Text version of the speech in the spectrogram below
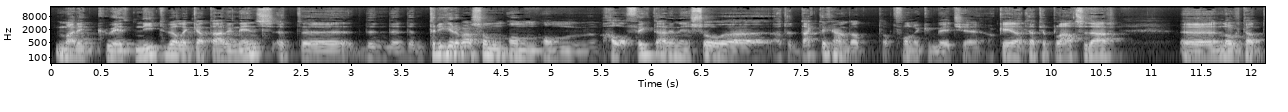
Maar ik weet niet welke daar ineens het, uh, de, de, de, trigger was om, om, om half weg daar ineens zo uh, uit het dak te gaan. Dat, dat vond ik een beetje... Oké, okay, dat, dat je plaatsen daar... Uh, nog dat,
